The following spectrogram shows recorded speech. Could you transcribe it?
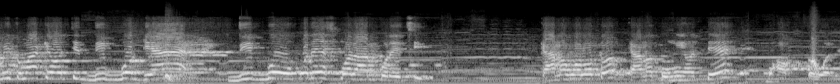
আমি তোমাকে হচ্ছে দিব্য জ্ঞান, দিব্য উপদেশ প্রদান করেছি। কেন বলো তো? কেন তুমি হচ্ছে ভক্ত বলে?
